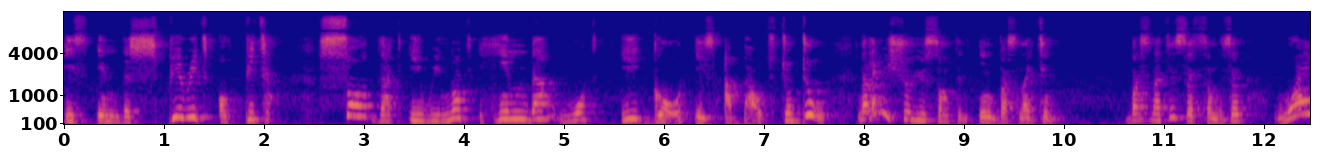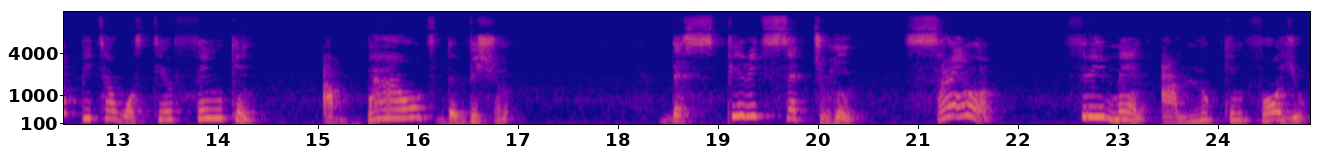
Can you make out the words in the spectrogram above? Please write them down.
is in the spirit of Peter so that he will not hinder what he God is about to do. Now let me show you something in verse 19. Verse 19 said something. said, while Peter was still thinking about the vision, the Spirit said to him, Simon, three men are looking for you.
